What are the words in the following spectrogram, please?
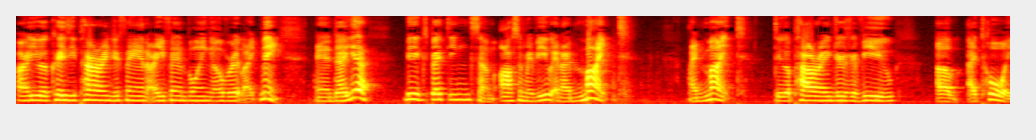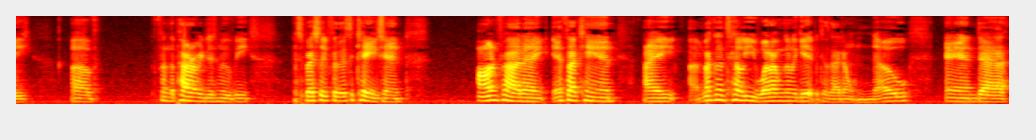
are you a crazy Power Ranger fan? Are you fanboying over it like me? And uh, yeah, be expecting some awesome review, and I might, I might do a Power Rangers review of a toy of from the Power Rangers movie especially for this occasion, on Friday, if I can. I I'm not gonna tell you what I'm gonna get because I don't know, and uh,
